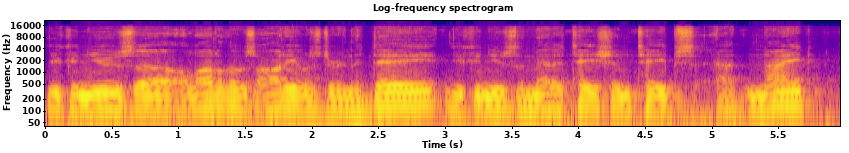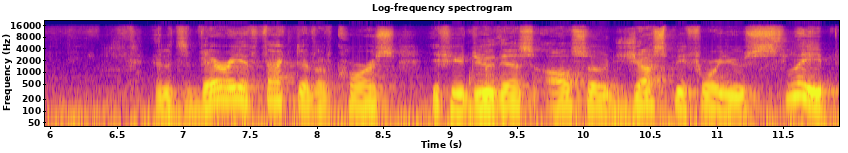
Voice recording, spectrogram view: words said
You can use uh, a lot of those audios during the day. You can use the meditation tapes at night. And it's very effective, of course, if you do this also just before you sleep,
